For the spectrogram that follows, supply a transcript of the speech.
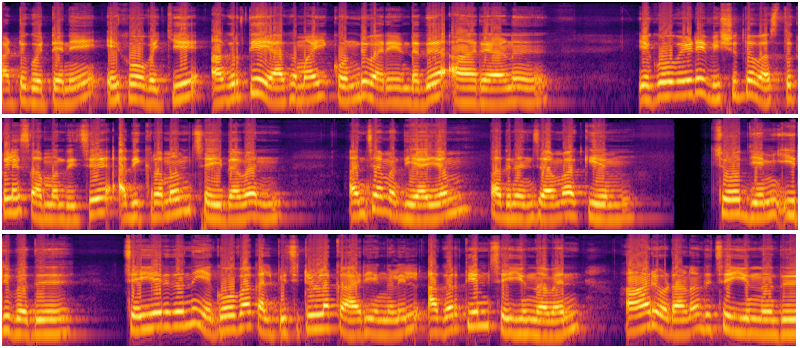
ആട്ടുകൊറ്റനെ യഹോവയ്ക്ക് അകൃത്യയാഗമായി കൊണ്ടുവരേണ്ടത് ആരാണ്? യഹോവയുടെ വിശുദ്ധ വസ്തുക്കളെ സംബന്ധിച്ച് അതിക്രമം ചെയ്തവൻ. അഞ്ചാം അധ്യായം പതിനഞ്ചാം വാക്യം. ചോദ്യം ഇരുപത്. ചെയ്യരുതെന്ന് യഗോവ കൽപ്പിച്ചിട്ടുള്ള കാര്യങ്ങളിൽ അകർത്യം ചെയ്യുന്നവൻ ആരോടാണ് അത് ചെയ്യുന്നത്?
